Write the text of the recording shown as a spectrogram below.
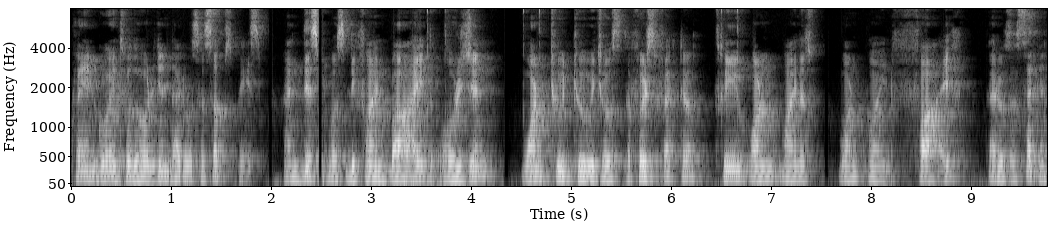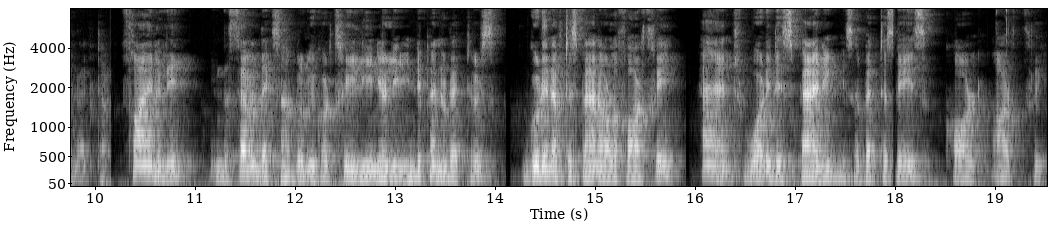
plane going through the origin that was a subspace. And this was defined by the origin 1, 2, 2, which was the first vector, 3, 1, minus 1.5, that was a second vector. Finally, in the seventh example, we got three linearly independent vectors, good enough to span all of R3, and what it is spanning is a vector space called R3.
